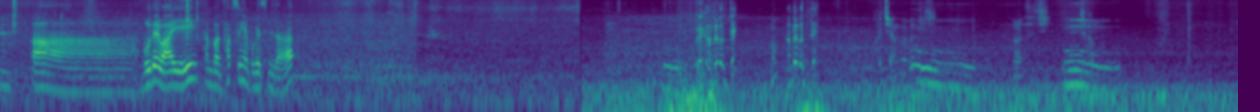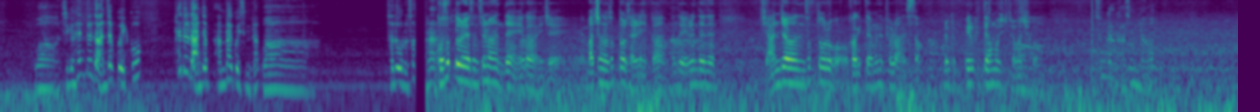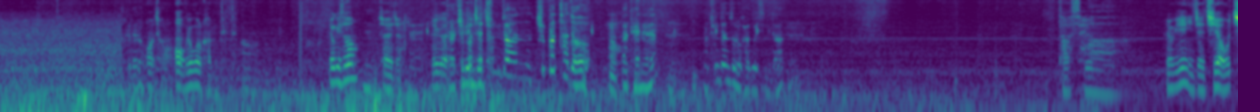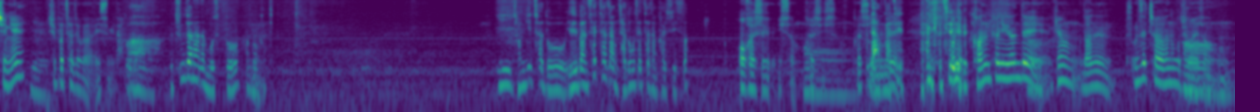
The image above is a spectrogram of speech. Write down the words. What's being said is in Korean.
네. 아 모델 Y 한번 탑승해 보겠습니다. 브레이크 안 밟아도 돼? 어? 안 밟아도 돼? 그렇지 안 알았지. 오. 와 지금 핸들도 안 잡고 있고 페달도 안, 잡, 안 밟고 있습니다. 와 자동으로 썼구나. 고속도로에서는 쓸만한데 얘가 이제 맞춰놓은 속도로 달리니까 근데 이런 데는 이제 안전 속도로 가기 때문에 별로 안 써. 이렇게 이렇게 때 한 번씩 줘가지고. 어, 순간 가속력 그대로. 어 잠깐. 어 요걸 가면 되겠다. 어. 여기서 음. 좌회전. 네. 여기가 자, 지금 이제 슈퍼차죠. 충전 슈퍼차저가 어. 되는 충전소로 가고 있습니다. 다 왔어요. 와, 여기 이제 지하 5층에 예. 슈퍼차저가 있습니다. 와, 충전하는 모습도 한번 음. 같이. 이 전기차도 일반 세차장, 자동 세차장 갈 수 있어? 어갈 수 있어. 갈 수 있어. 갈 수 근데 안 있는데. 가지? 안 가지? 아니 가는 편이긴 한데 어. 그냥 나는 승세차 하는 거 좋아해서 어. 응.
